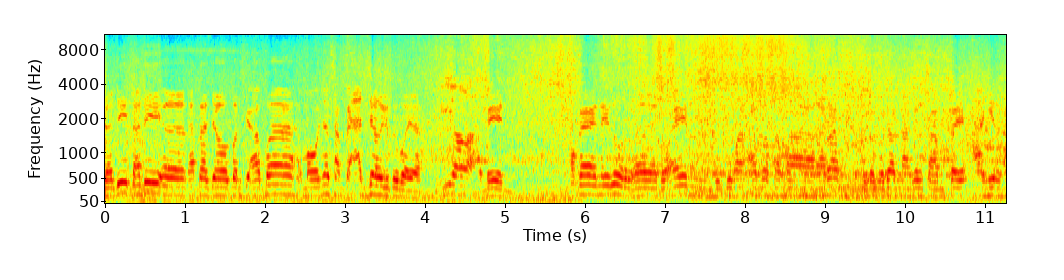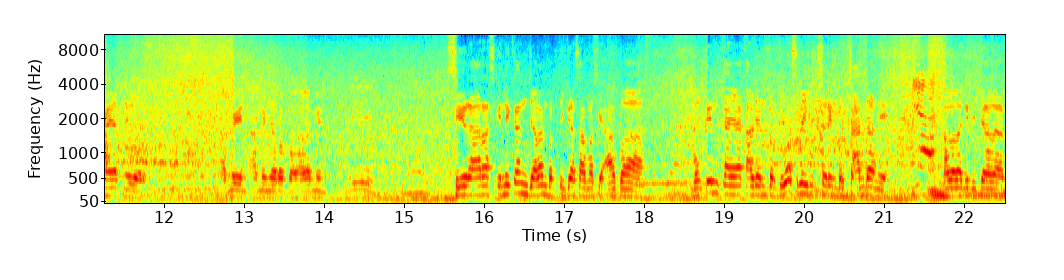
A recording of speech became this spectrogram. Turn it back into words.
Jadi tadi eh, kata jawaban si Abah maunya sampai ajal gitu, Pak ya. Iya lah. Amin. Oke nih Lur, eh, doain hubungan Abah sama Raras mudah-mudahan langgeng sampai akhir hayat nih Lur. Amin, amin ya robbal alamin. Si Raras ini kan jalan bertiga sama si Abah. Mungkin kayak kalian berdua sering sering bercanda nih iya kalau lagi di jalan.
